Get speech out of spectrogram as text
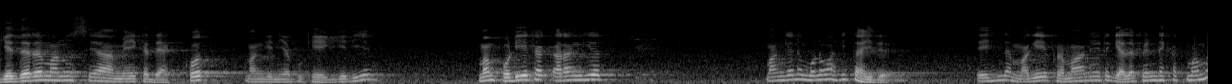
gedara මිනිස්සයා මේක දැක්කොත් මං ගෙනියපු කේක් ගෙඩිය මං පොඩි එකක් අරන් ගියොත් මං ගැන මොනවා හිතයිද? ඒ හින්දා මගේ ප්‍රමාණයට ගැළපෙන්න එකක් මම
